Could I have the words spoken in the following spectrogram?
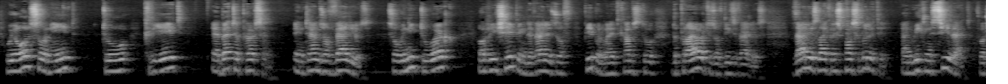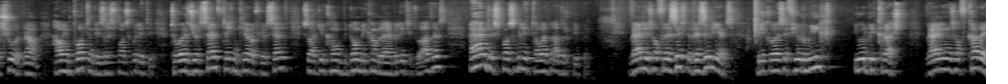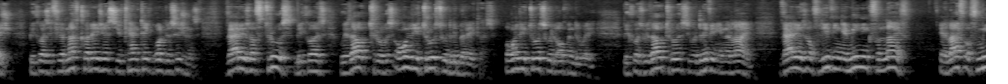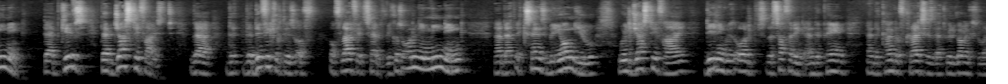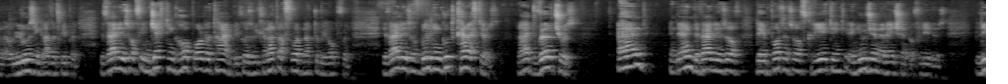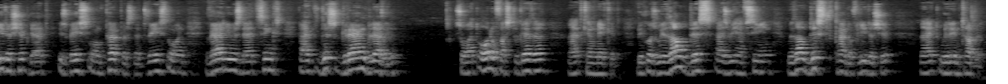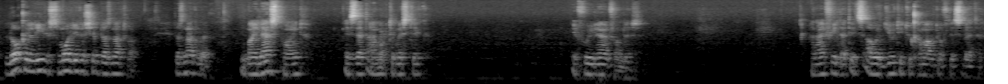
We also need to create a better person in terms of values. So we need to work on reshaping the values of people when it comes to the priorities of these values. Values like responsibility, and we can see that for sure now, how important is responsibility towards yourself, taking care of yourself so that you don't become liability to others, and responsibility toward other people values of resi resilience, because if you're weak, you will be crushed. Values of courage, because if you're not courageous, you can't take bold decisions. Values of truth, because without truth, only truth will liberate us. Only truth will open the way. Because without truth, you are living in a lie. Values of living a meaningful life, a life of meaning that gives, that justifies the, the, the difficulties of, of life itself. Because only meaning uh, that extends beyond you will justify dealing with all the suffering and the pain and the kind of crisis that we're going through now, losing other people. The values of injecting hope all the time because we cannot afford not to be hopeful. The values of building good characters, right, virtues, and in the end, the values of the importance of creating a new generation of leaders. Leadership that is based on purpose, that's based on values that thinks at this grand level so that all of us together right, can make it. Because without this, as we have seen, without this kind of leadership, right, we're in trouble. Local small leadership does not work. Does not work. My last point is that I'm optimistic if we learn from this. And I feel that it's our duty to come out of this better.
